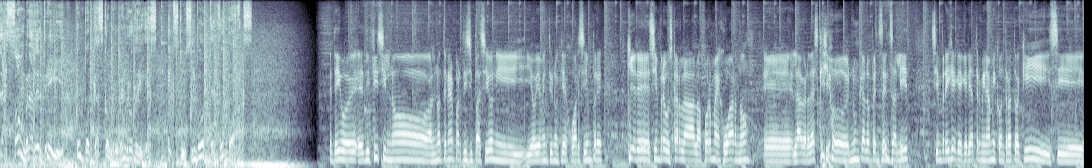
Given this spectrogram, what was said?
La Sombra del Tri, un podcast con Rubén Rodríguez, exclusivo de Footbox. Te digo, es difícil no, al no tener participación y, obviamente uno quiere jugar siempre, quiere siempre buscar la, forma de jugar, ¿no? Eh, la verdad es que yo nunca lo pensé en salir siempre dije que quería terminar mi contrato aquí y si,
